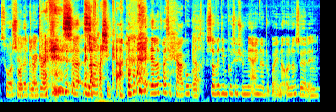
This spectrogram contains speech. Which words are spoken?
sort, Sort eller drag, eller drag. så, eller så, fra Chicago. eller fra Chicago, Ja. så vil din positionering, når du går ind og undersøger det, Mm.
